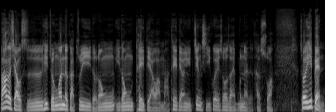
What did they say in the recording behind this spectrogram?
八个小时，迄阵阮就甲水就拢伊拢退掉啊嘛，退掉因为种西瓜所在本来就较沙，所以迄边。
